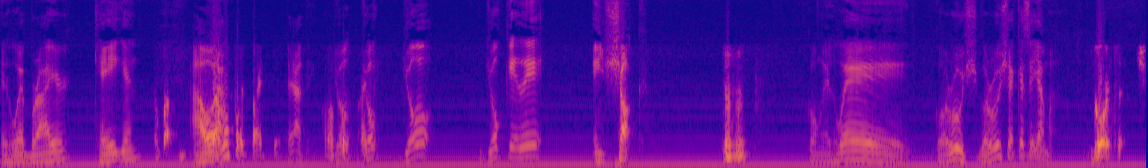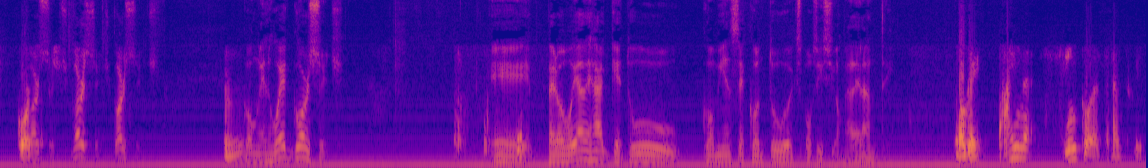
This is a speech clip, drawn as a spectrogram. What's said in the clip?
el juez Breyer, Kagan. Ahora, vamos por parte. Espérate. Yo, yo, yo, yo quedé en shock con el juez Gorush. ¿Gorush es que se llama? Gorsuch. Gorsuch. Gorsuch. Gorsuch. Con el juez Gorsuch. Eh, pero voy a dejar que tú comiences con tu exposición. Adelante. Ok, página 5 del transcript.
